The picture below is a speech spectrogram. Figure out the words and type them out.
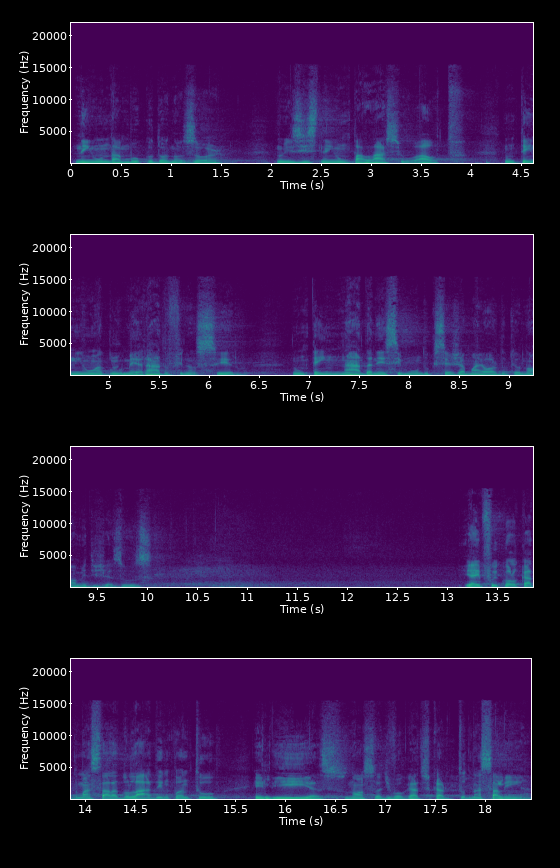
nenhum Nabucodonosor, não existe nenhum palácio alto, não tem nenhum aglomerado financeiro, não tem nada nesse mundo que seja maior do que o nome de Jesus. E aí fui colocado numa sala do lado enquanto Elias, os nossos advogados ficaram tudo na salinha.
